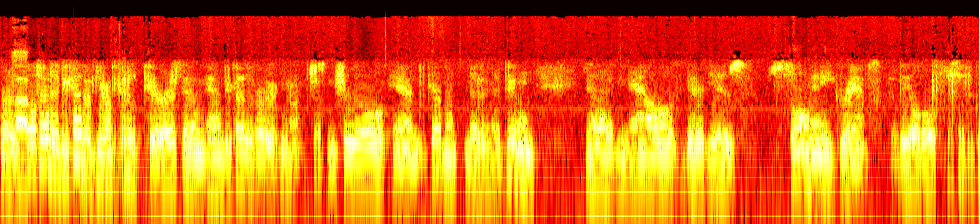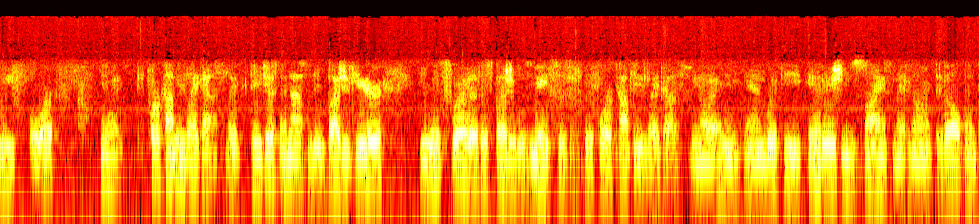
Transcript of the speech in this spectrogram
Right. Uh, well, certainly because of you know because of Paris and and because of our you know Justin Trudeau and the government and everything they're doing, you know now there is so many grants available specifically for you know for companies like us. Like they just announced a new budget here you would swear that this budget was made specifically for companies like us. You know, I mean, and with the innovation, science, and economic development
